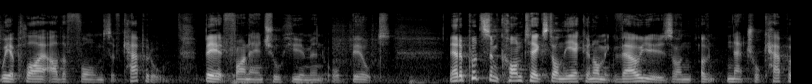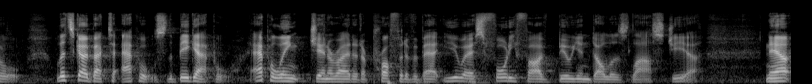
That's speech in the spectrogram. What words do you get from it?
we apply other forms of capital, be it financial, human or built. Now to put some context on the economic values on, of natural capital, let's go back to apples, the big apple. Apple Inc. generated a profit of about US $45 billion last year. Now,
